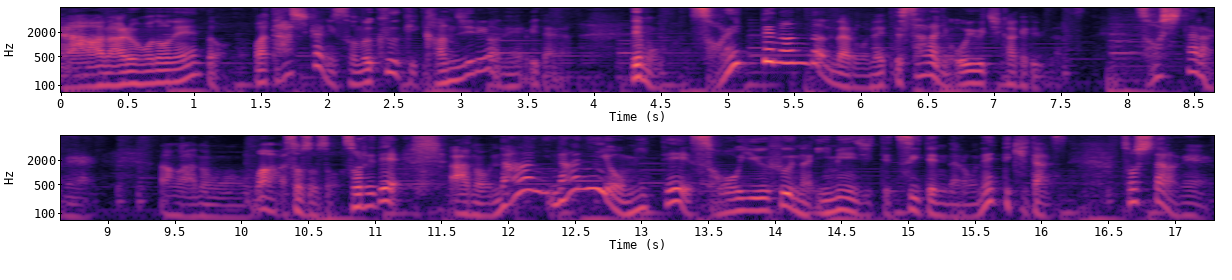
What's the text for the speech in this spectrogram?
ああなるほどねと。まあ確かにその空気感じるよねみたいな。でもそれって何なんだろうねってさらに追い打ちかけてみたんですそしたらねあの、あのまあ、そうそうそう。それで、あの、何、何を見て、そういう風なイメージってついてんだろうねって聞いたんです。そしたらね、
